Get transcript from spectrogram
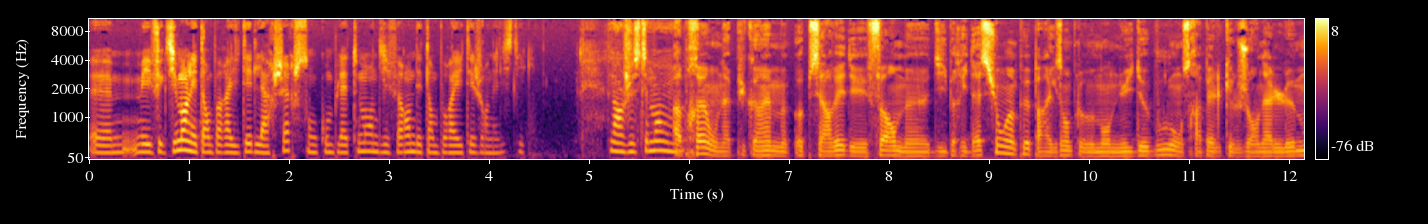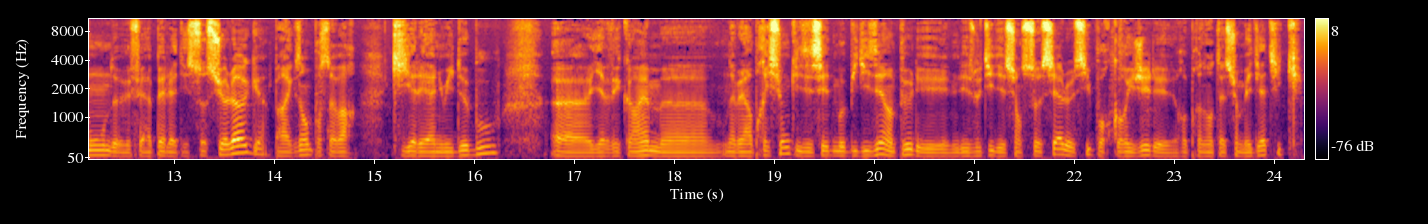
Euh, mais effectivement, les temporalités de la recherche sont complètement différentes des temporalités journalistiques. Après, on a pu quand même observer des formes euh, d'hybridation un peu. Par exemple, au moment de Nuit debout, on se rappelle que le journal Le Monde avait fait appel à des sociologues, par exemple, pour savoir qui allait à Nuit debout. Euh, Il y avait quand même, euh, on avait l'impression qu'ils essayaient de mobiliser un peu les outils des sciences sociales aussi pour corriger les représentations médiatiques.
